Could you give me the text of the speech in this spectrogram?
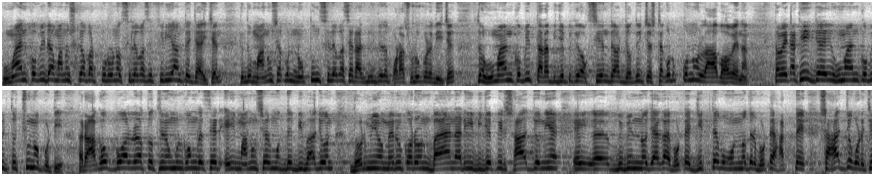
হুমায়ুন কবিরা মানুষকে আবার পুরনো সিলেবাসে ফিরিয়ে আনতে চাইছেন, কিন্তু মানুষ এখন নতুন সিলেবাসে রাজনীতিতে পড়া শুরু করে দিয়েছে। তো হুমায়ুন কবির, তারা বিজেপিকে অক্সিজেন দেওয়ার যতই চেষ্টা করুক, কোনো লাভ হবে না। তবে এটা ঠিক যে এই হুমায়ুন কবির তো চুনোপুটি। রাঘব বোয়ালরা তো তৃণমূল কংগ্রেসের এই মানুষের মধ্যে বিভাজন, ধর্মীয় মেরুকরণ, বায়ানারি, বিজেপির সাহায্য নিয়ে এই বিভিন্ন জায়গায় ভোটে জিততে এবং অন্যদের ভোটে হারতে সাহায্য করেছে।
